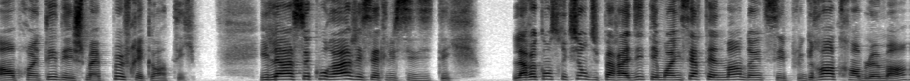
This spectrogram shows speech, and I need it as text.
à emprunter des chemins peu fréquentés. Il a ce courage et cette lucidité. La reconstruction du paradis témoigne certainement d'un de ses plus grands tremblements.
